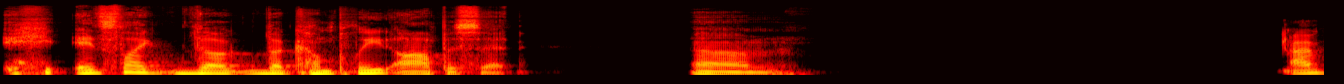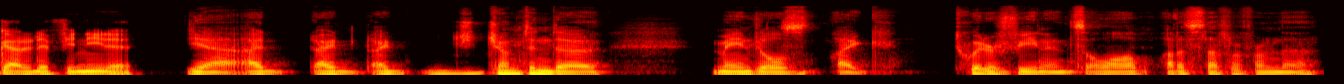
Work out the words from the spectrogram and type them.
It's like the the complete opposite. Um, I've got it if you need it. yeah, I I jumped into Mainville's like Twitter feed, and it's a lot, a lot of stuff from the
